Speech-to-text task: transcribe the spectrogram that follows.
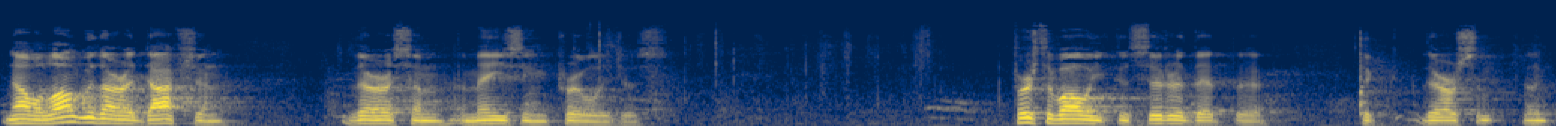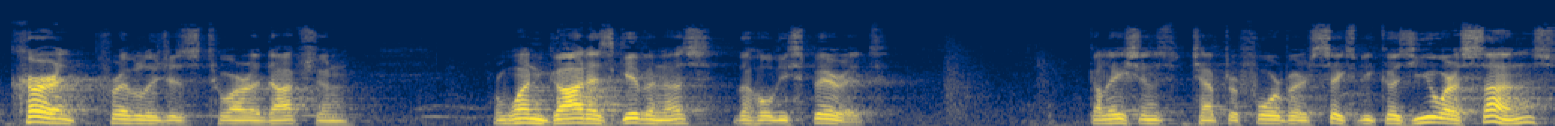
Now, along with our adoption, there are some amazing privileges. First of all, we consider that the, the, there are some current privileges to our adoption. For one, God has given us the Holy Spirit. Galatians chapter 4, verse 6, because you are sons,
